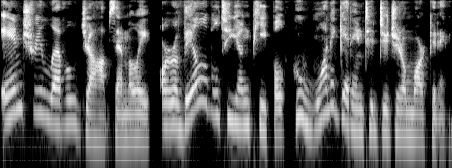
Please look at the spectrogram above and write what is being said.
entry level jobs, Emily, are available to young people who want to get into digital marketing?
